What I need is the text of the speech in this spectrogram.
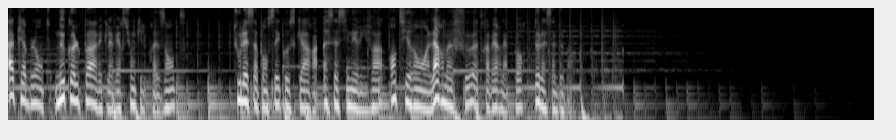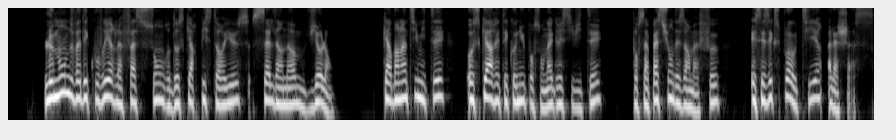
accablantes ne collent pas avec la version qu'il présente. Tout laisse à penser qu'Oscar a assassiné Riva en tirant à l'arme à feu à travers la porte de la salle de bain. Le monde va découvrir la face sombre d'Oscar Pistorius, celle d'un homme violent. Car dans l'intimité, Oscar était connu pour son agressivité, pour sa passion des armes à feu et ses exploits au tir à la chasse.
